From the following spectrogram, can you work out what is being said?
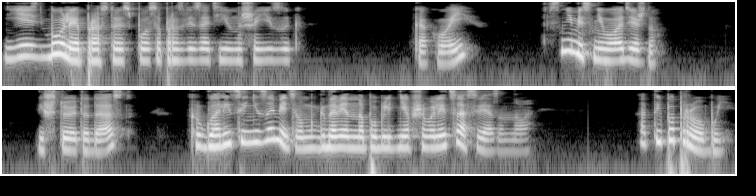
Есть более простой способ развязать юноше язык. Какой? Сними с него одежду. И что это даст? Круглолицый не заметил мгновенно побледневшего лица связанного. А ты попробуй,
